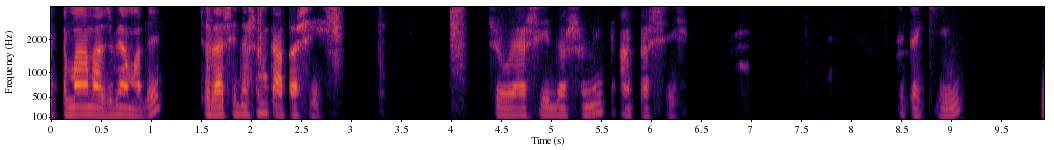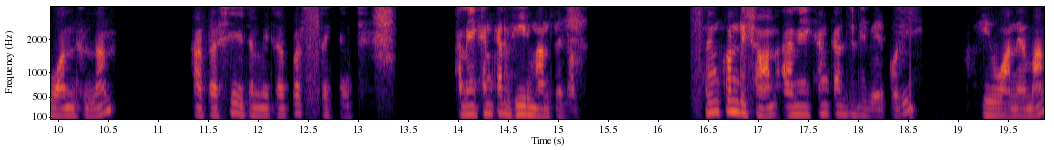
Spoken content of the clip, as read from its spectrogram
একটা মান আসবে আমাদের চৌরাশি দশমিক আটাশি। চৌরাশি দশমিক আটাশি। এটা কিউ? ওয়ান ধরলাম। আটাশি এটা মিটার পার সেকেন্ড আমি এখানকার ভির মান পেলাম। সেম কন্ডিশন আমি এখানকার যদি বের করি ভি ওয়ানের মান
